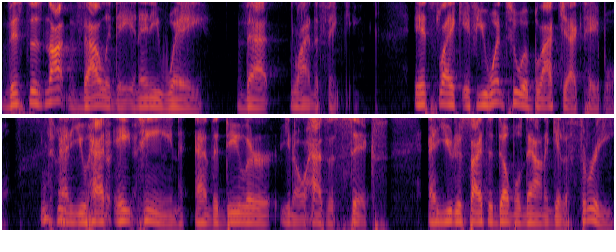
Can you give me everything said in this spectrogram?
this does not validate in any way that line of thinking. It's like if you went to a blackjack table and you had 18 and the dealer, you know, has a 6 and you decide to double down and get a 3.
